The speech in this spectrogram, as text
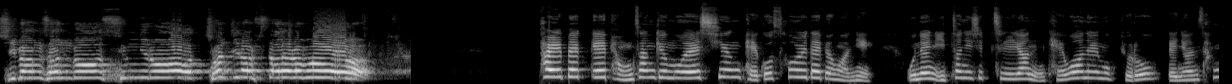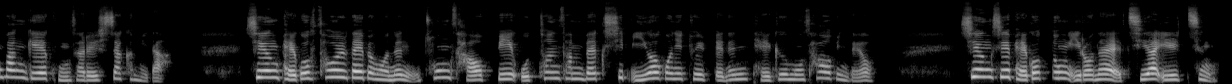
지방선거 승리로 전진합시다, 여러분! 800개 병상 규모의 시흥 배구 서울대병원이 오는 2027년 개원을 목표로 내년 상반기에 공사를 시작합니다. 시흥 배구 서울대병원은 총 사업비 5,312억 원이 투입되는 대규모 사업인데요. 시흥시 백옷동 일원의 지하 1층,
